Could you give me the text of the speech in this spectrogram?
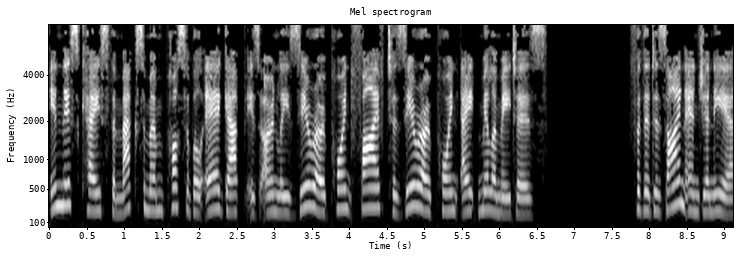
In this case the maximum possible air gap is only 0.5 to 0.8 mm. For the design engineer,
